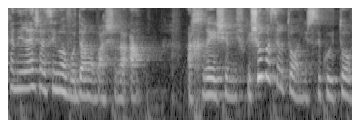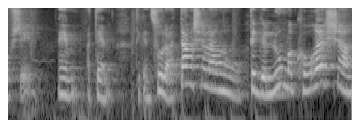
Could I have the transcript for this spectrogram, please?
כנראה שעשינו עבודה ממש רעה. אחרי שהם נפגשו בסרטון, יש סיכוי טוב שהם, אתם, תיכנסו לאתר שלנו, תגלו מה קורה שם,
